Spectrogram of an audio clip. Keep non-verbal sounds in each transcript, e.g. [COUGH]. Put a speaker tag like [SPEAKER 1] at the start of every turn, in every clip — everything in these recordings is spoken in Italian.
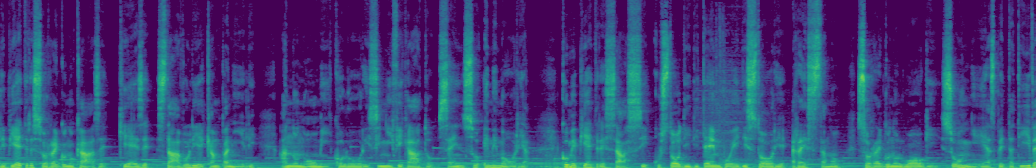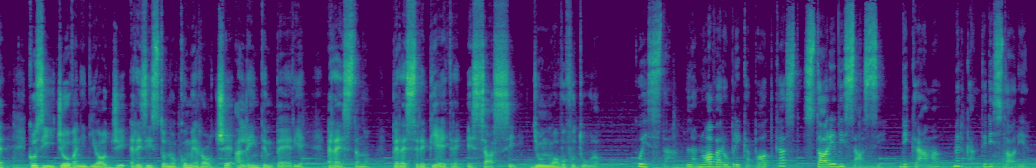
[SPEAKER 1] Le pietre sorreggono case, chiese, stavoli e campanili. Hanno nomi, colori, significato, senso e memoria. Come pietre e sassi, custodi di tempo e di storie, restano, sorreggono luoghi, sogni e aspettative, così i giovani di oggi resistono come rocce alle intemperie, restano per essere pietre e sassi di un nuovo futuro.
[SPEAKER 2] Questa, la nuova rubrica podcast Storie di Sassi, di Crama, Mercanti di Storie.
